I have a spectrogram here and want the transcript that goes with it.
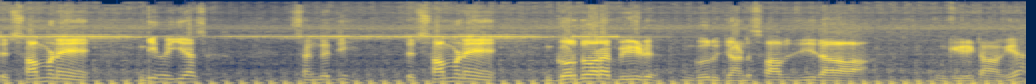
ਤੇ ਸਾਹਮਣੇ ਕੀ ਹੋਈ ਆ ਸ- ਸੰਗਤ ਜੀ, ਤੇ ਸਾਹਮਣੇ ਗੁਰਦੁਆਰਾ ਬੀੜ ਗੁਰੂ ਜੰਡ ਸਾਹਿਬ ਜੀ ਦਾ ਗੇਟ ਆ ਗਿਆ।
